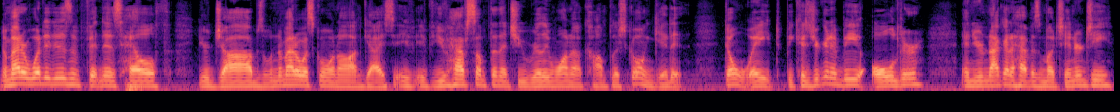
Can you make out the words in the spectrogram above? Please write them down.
No matter what it is in fitness, health, your jobs, no matter what's going on, guys, if, if you have something that you really want to accomplish, go and get it. Don't wait because you're going to be older and you're not going to have as much energy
